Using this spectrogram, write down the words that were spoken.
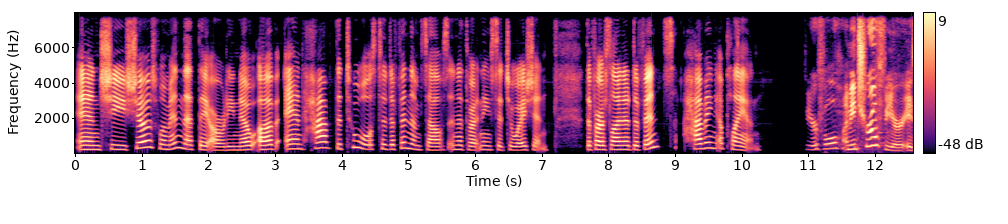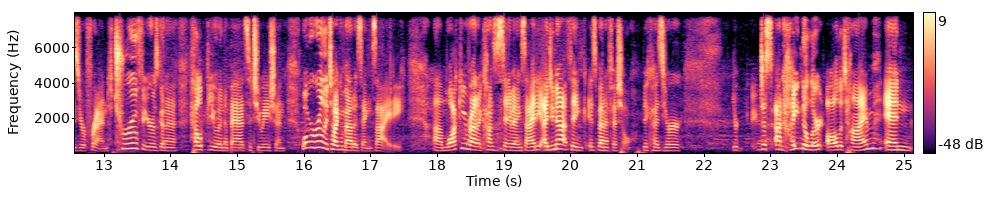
and she shows women that they already know of and have the tools to defend themselves in a threatening situation. The first line of defense having a plan fearful. I mean, true fear is your friend. True fear is going to help you in a bad situation. What we're really talking about is anxiety. Um, walking around a constant state of anxiety, I do not think is beneficial because you're you're just on heightened alert all the time, and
